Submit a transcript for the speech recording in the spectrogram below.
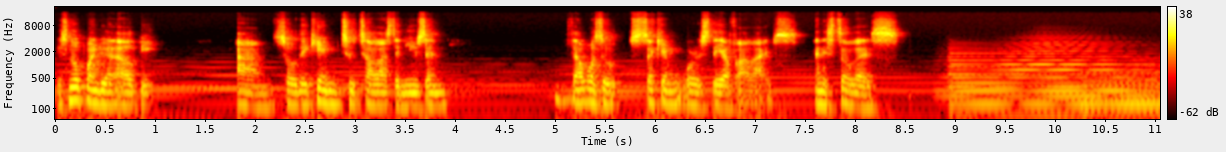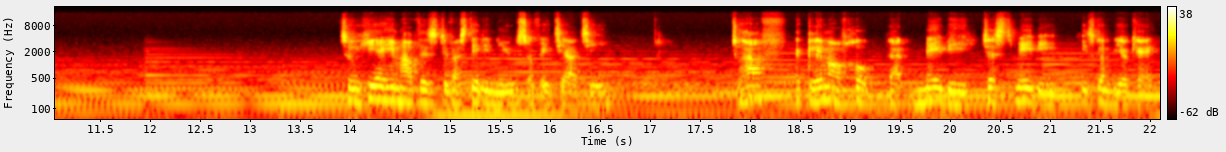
There's no point doing an LP. Um, so they came to tell us the news, and that was the second worst day of our lives, and it still is. To hear him have this devastating news of ATRT, to have a glimmer of hope that maybe, just maybe, he's going to be okay.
